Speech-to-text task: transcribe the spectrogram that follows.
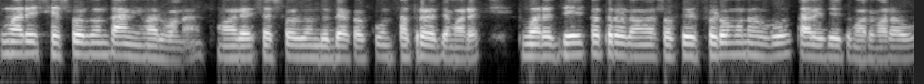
তোমার শেষ পর্যন্ত আমি মারবো না, তোমার শেষ পর্যন্ত দেখো কোন ছাত্র হতে মারে। তোমার যে ছাত্রটা আমার সবথেকে ছোট মনে হব, তারই দিয়ে তোমার মারাবো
